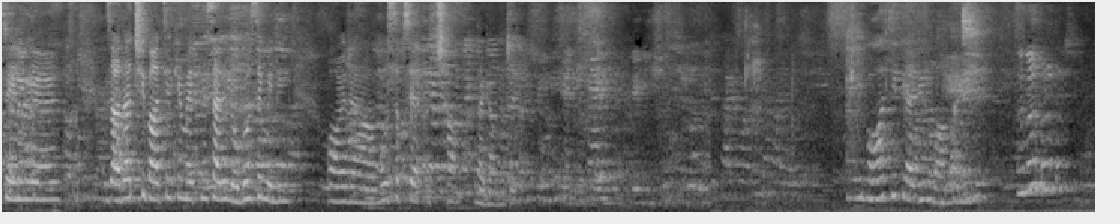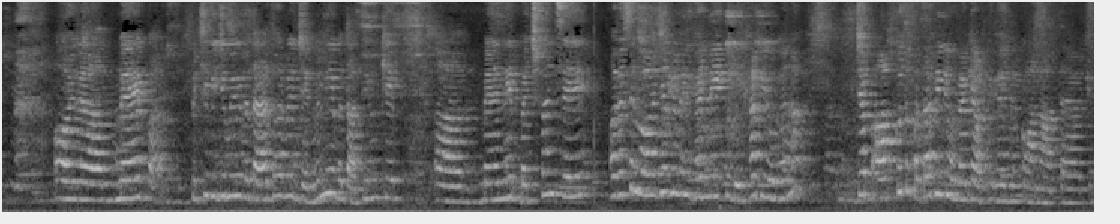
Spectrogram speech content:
सेम ईयर ज़्यादा अच्छी बात है कि मैं इतने सारे लोगों से मिली और वो सबसे अच्छा लगा मुझे। मेरी बहुत ही प्यारी रुबाबा जी। और आ, मैं पिछली वीडियो में भी बताया था और मैं जेनुअनली ये बताती हूँ कि आ, मैंने बचपन से और वैसे रुबाबा जी अभी मेरे घर में को देखा भी होगा ना जब आपको तो पता भी नहीं होगा कि आपके घर में कौन आता है आके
